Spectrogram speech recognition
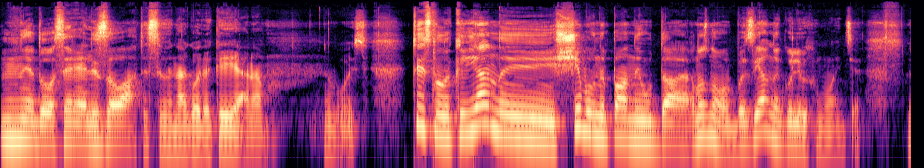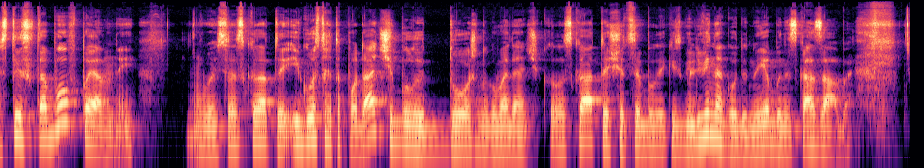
не вдалося реалізувати свої нагоди киянам. Ось. Тиснули кияни, ще був непоганий удар. Ну, знову, без явних гольових моментів. Стиск та був певний. Ось, але сказати, і гострі та подачі були до жного майданчика. Але сказати, що це були якісь гольові нагоди, ну я би не сказав би.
